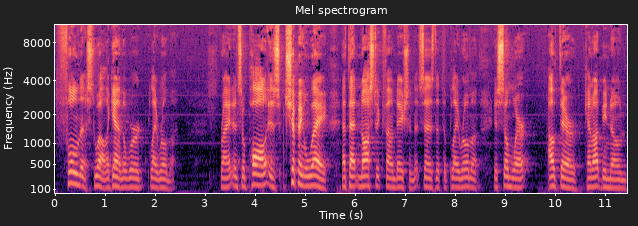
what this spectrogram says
fullness dwell. Again, the word pleroma. Right? And so Paul is chipping away at that Gnostic foundation that says that the pleroma is somewhere out there, cannot be known,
